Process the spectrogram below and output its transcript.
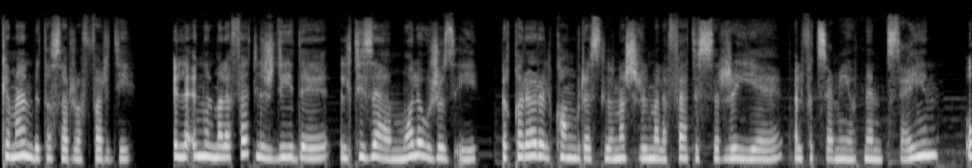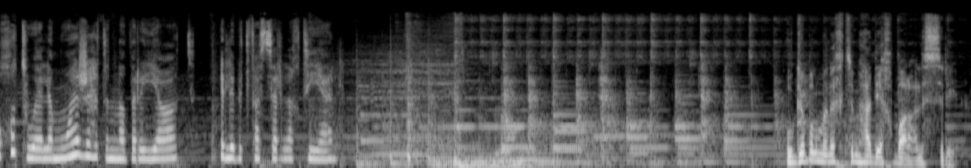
كمان بتصرف فردي. إلا أنه الملفات الجديدة التزام ولو جزئي بقرار الكونغرس لنشر الملفات السرية 1992 وخطوة لمواجهة النظريات اللي بتفسر الاغتيال. وقبل ما نختم هذه أخبار على السريع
